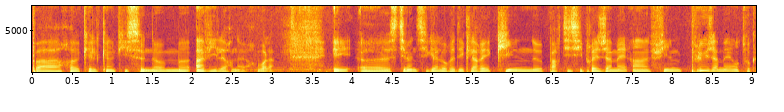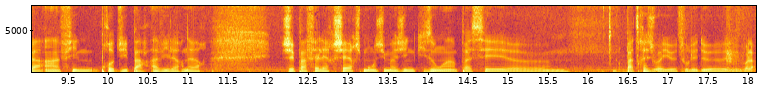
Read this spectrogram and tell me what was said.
par euh, quelqu'un qui se nomme Avi Lerner. Voilà. Et euh, Steven Seagal aurait déclaré qu'il ne participerait jamais à un film, plus jamais en tout cas, à un film produit par Avi Lerner. J'ai pas fait les recherches, bon, j'imagine qu'ils ont un passé pas très joyeux tous les deux, et voilà.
